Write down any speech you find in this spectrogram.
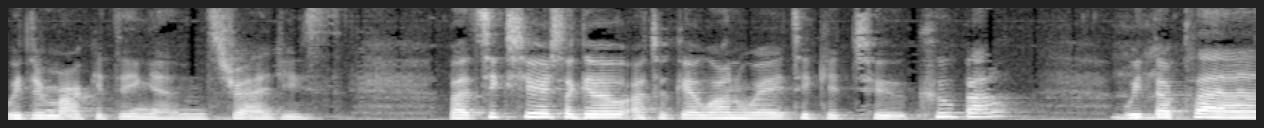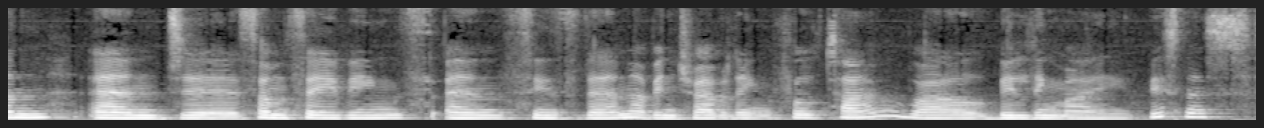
with their marketing and strategies. But six years ago, I took a one way ticket to Cuba with a plan and uh, some savings. And since then, I've been traveling full time while building my business.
